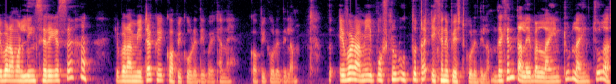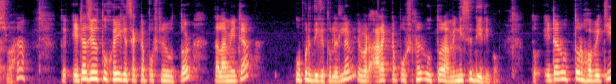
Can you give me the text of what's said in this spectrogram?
এবার আমার লিঙ্ক সেরে গেছে হ্যাঁ? এবার আমি এটাকে কপি করে দিব এখানে কপি করে দিলাম। তো এবার আমি এই প্রশ্নের উত্তরটা এখানে পেস্ট করে দিলাম। দেখেন, তাহলে এবার লাইন টু লাইন চলে আসলো হ্যাঁ? তো এটা যেহেতু হয়ে গেছে একটা প্রশ্নের উত্তর, তাহলে আমি এটা উপরের দিকে তুলে দিলাম। এবার আরেকটা প্রশ্নের উত্তর আমি নিচে দিয়ে দিব। তো এটার উত্তর হবে কি?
